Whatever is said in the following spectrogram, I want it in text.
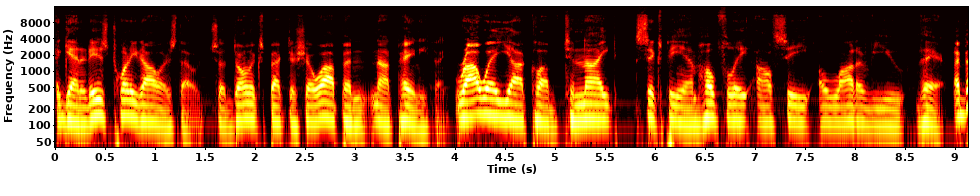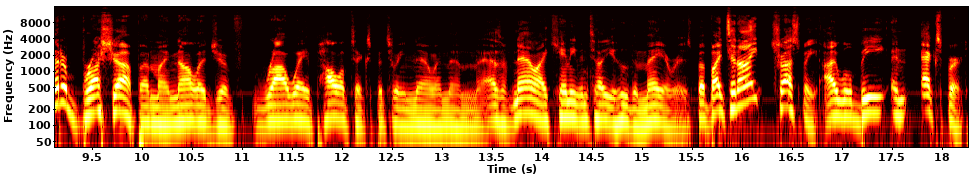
Again, it is $20 though, so don't expect to show up and not pay anything. Rahway Yacht Club tonight, 6 p.m. Hopefully, I'll see a lot of you there. I better brush up on my knowledge of Rahway politics between now and then. As of now, I can't even tell you who the mayor is. But by tonight, trust me, I will be an expert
